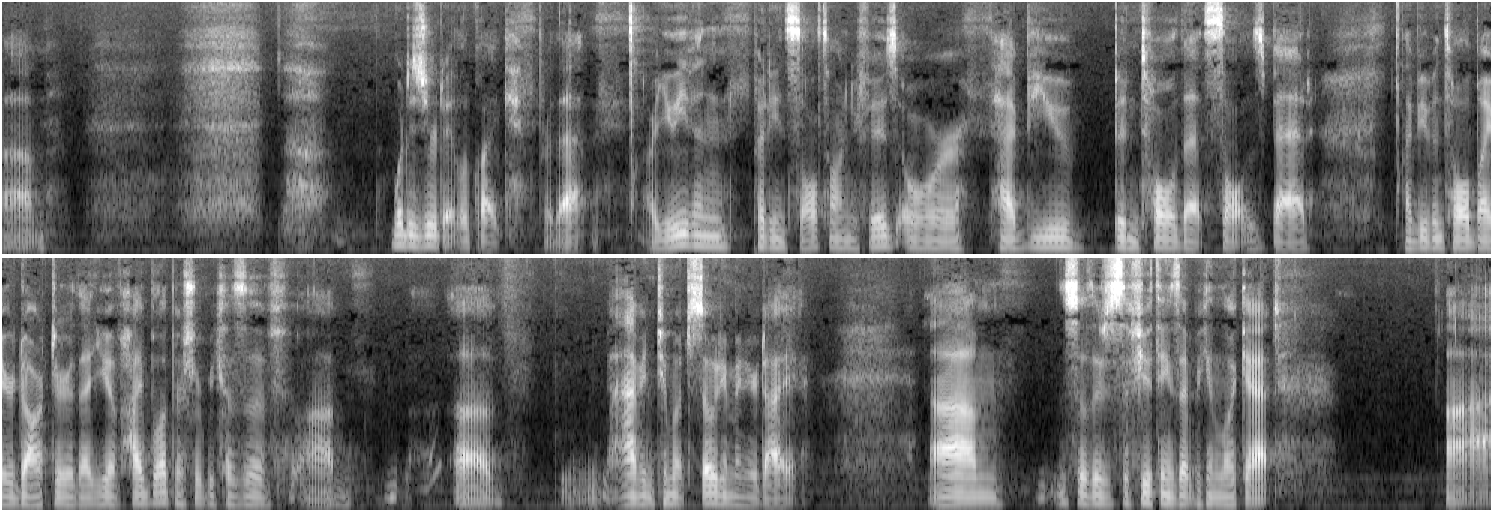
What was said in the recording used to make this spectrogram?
um, what does your day look like for that? Are you even putting salt on your foods, or have you been told that salt is bad? Have you been told by your doctor that you have high blood pressure because of um, of having too much sodium in your diet? Um, so there's a few things that we can look at. Uh,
